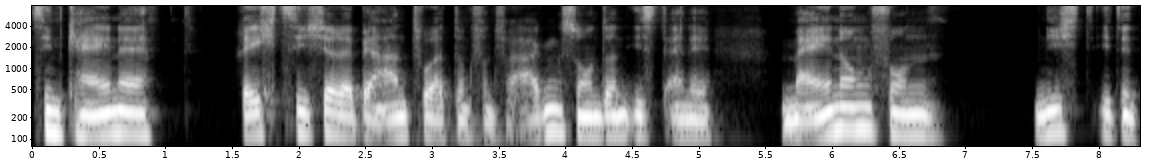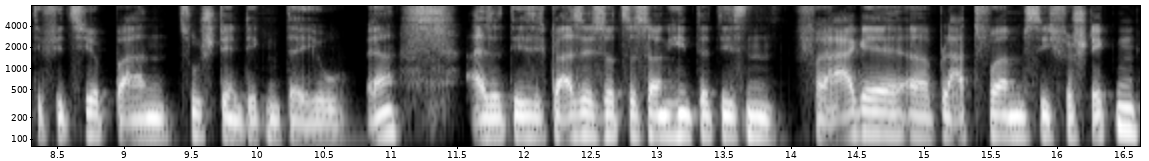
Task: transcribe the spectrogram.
sind keine rechtssichere Beantwortung von Fragen, sondern ist eine Meinung von nicht identifizierbaren Zuständigen der EU. Ja? Also die quasi sozusagen hinter diesen Frageplattformen sich verstecken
